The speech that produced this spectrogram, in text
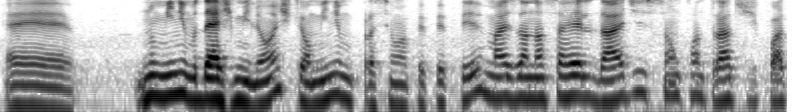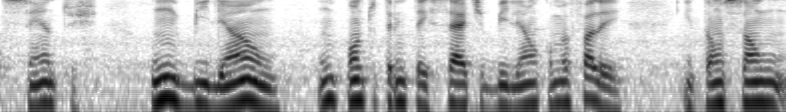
é, no mínimo 10 milhões, que é o mínimo para ser uma PPP, mas a nossa realidade são contratos de 400, 1 bilhão, 1,37 bilhão, como eu falei. Então são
